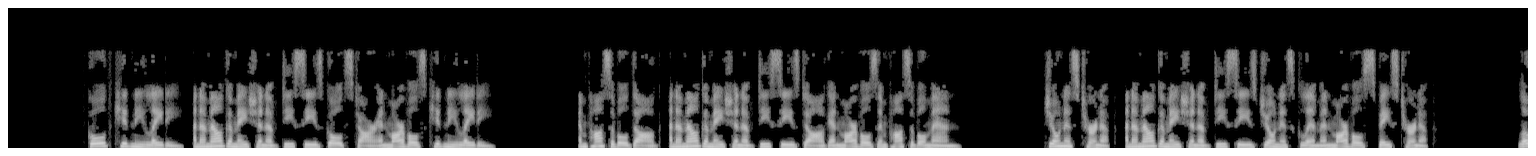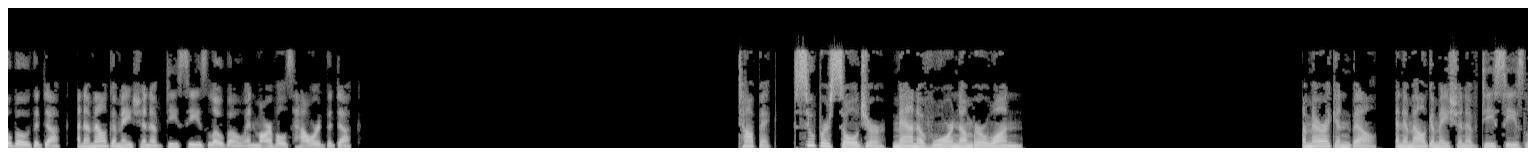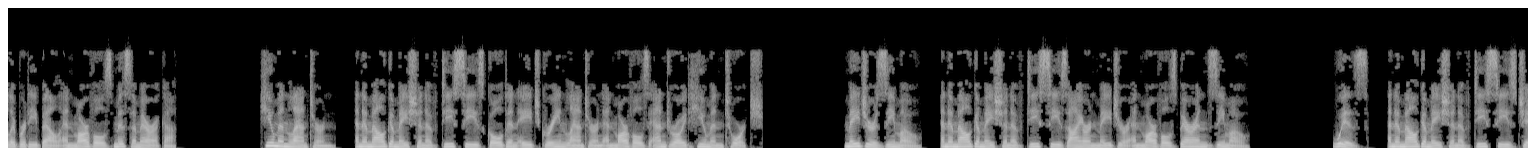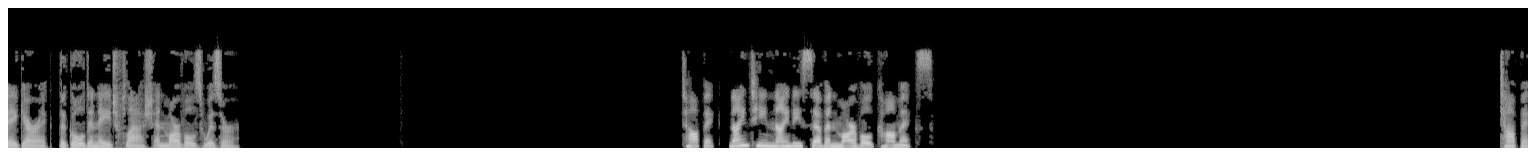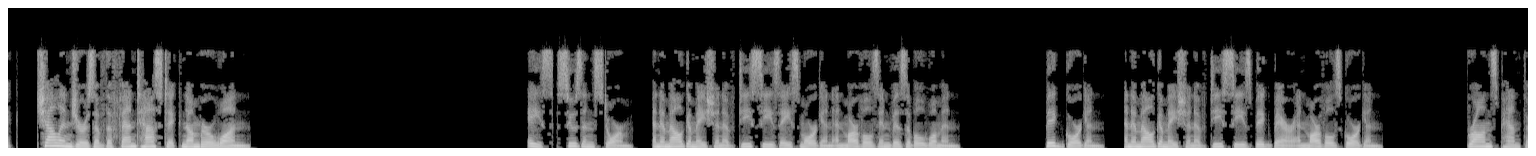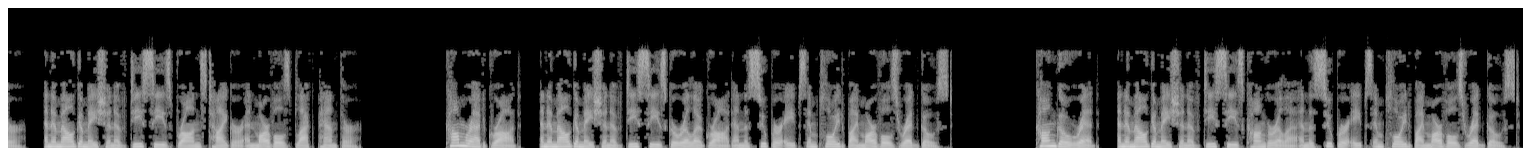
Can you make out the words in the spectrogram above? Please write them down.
Gold Kidney Lady, an amalgamation of DC's Goldstar and Marvel's Kidney Lady. Impossible Dog, an amalgamation of DC's Dog and Marvel's Impossible Man. Jonas Turnip, an amalgamation of DC's Jonas Glim and Marvel's Space Turnip. Lobo the Duck, an amalgamation of DC's Lobo and Marvel's Howard the Duck. Topic: Super Soldier, Man of War Number 1. American Belle an amalgamation of DC's Liberty Belle and Marvel's Miss America. Human Lantern an amalgamation of DC's Golden Age Green Lantern and Marvel's android Human Torch. Major Zemo. An amalgamation of DC's Iron Major and Marvel's Baron Zemo. Wiz. An amalgamation of DC's Jay Garrick, the Golden Age Flash and Marvel's Whizzer. Topic 1997 Marvel Comics Topic Challengers of the Fantastic Number 1 Ace Susan Storm. An amalgamation of DC's Ace Morgan and Marvel's Invisible Woman. Big Gorgon. An amalgamation of DC's Big Bear and Marvel's Gorgon. Bronze Panther. An amalgamation of DC's Bronze Tiger and Marvel's Black Panther. Comrade Grodd. An amalgamation of DC's Gorilla Grodd and the Super Apes employed by Marvel's Red Ghost. Congo Red an amalgamation of DC's Congorilla and the Super Apes employed by Marvel's Red Ghost.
